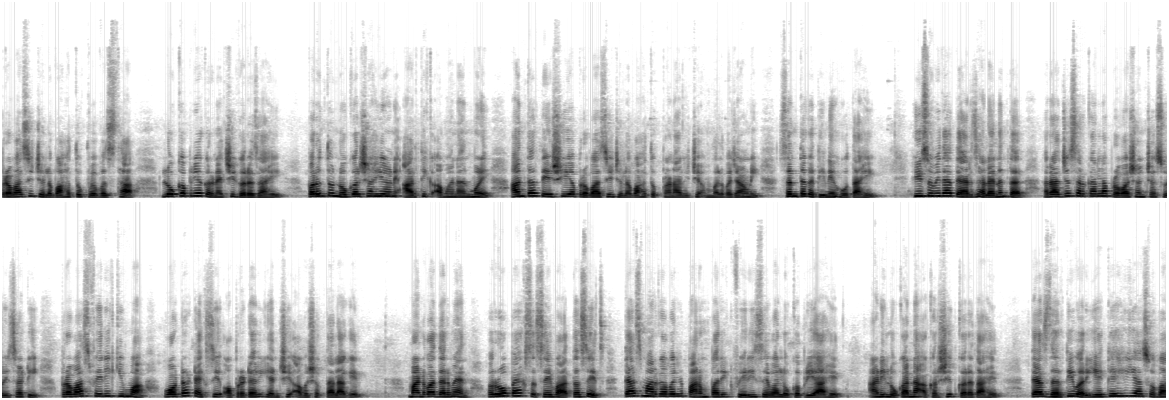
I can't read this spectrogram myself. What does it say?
प्रवासी जलवाहतूक व्यवस्था लोकप्रिय करण्याची गरज आहे. परंतु नोकरशाही आणि आर्थिक आव्हानांमुळे आंतरदेशीय प्रवासी जलवाहतूक प्रणालीची अंमलबजावणी संतगतीने होत आहे. ही सुविधा तयार झाल्यानंतर राज्य सरकारला प्रवाशांच्या सोयीसाठी प्रवास फेरी किंवा वॉटर टॅक्सी ऑपरेटर यांची आवश्यकता लागेल. मांडवा दरम्यान रो पॅक्स सेवा तसेच त्याच मार्गावरील पारंपरिक फेरी सेवा लोकप्रिय आहेत आणि लोकांना आकर्षित करत आहेत. त्याच धर्तीवर येथेही या सोबा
